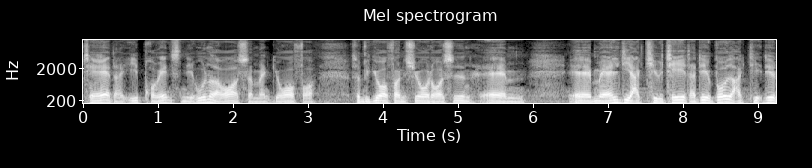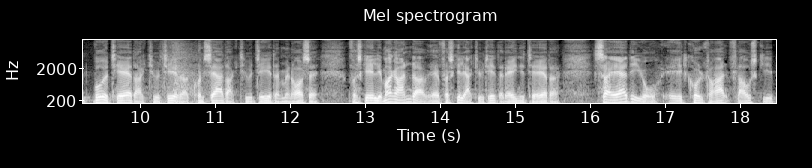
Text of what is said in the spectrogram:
teater i provinsen i 100 år, som man gjorde for som vi gjorde for en 7 år siden. Øhm, øh, med alle de aktiviteter, det er jo både, akti- det er jo både teateraktiviteter, koncertaktiviteter, men også forskellige, mange andre øh, forskellige aktiviteter, der er inde i teater, så er det jo et kulturelt flagskib.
